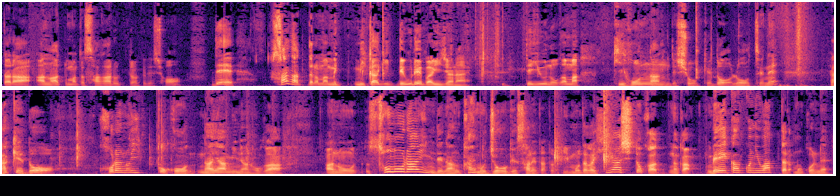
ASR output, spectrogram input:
たらあの後また下がるってわけでしょ？で下がったらまあ見限って売ればいいじゃないっていうのがまあ基本なんでしょうけどローツェね。やけどこれの一個こう悩みなのがあのそのラインで何回も上下された時もうだから冷やしとかなんか明確に割ったらもうこれね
